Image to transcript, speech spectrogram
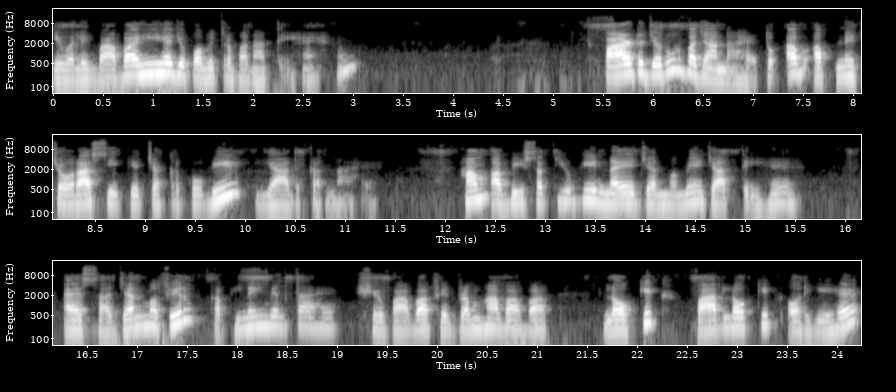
केवल एक बाबा ही है जो पवित्र बनाते हैं हम्म। पार्ट ज़रूर बजाना है तो अब अपने चौरासी के चक्र को भी याद करना है। हम अभी सतयुगी नए जन्म में जाते हैं, ऐसा जन्म फिर कभी नहीं मिलता है। शिव बाबा, फिर ब्रह्मा बाबा, लौकिक, पारलौकिक और ये है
